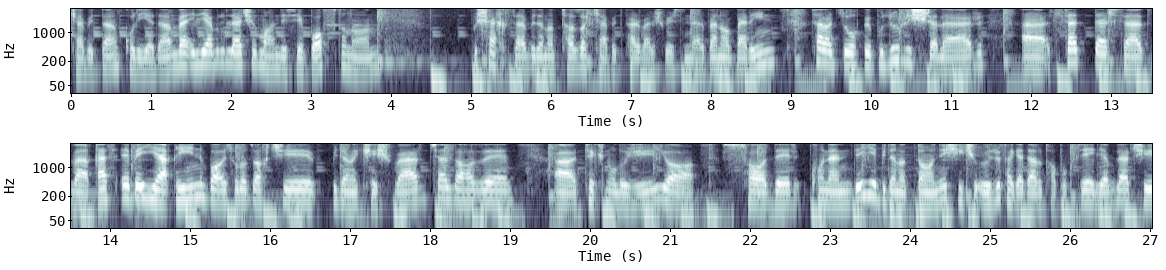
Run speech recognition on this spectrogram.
kəbiddən, koliyədən və eləyə bilirlər ki, mühəndisliyə baftınan bu şəxsə bir dənə taza kəbid pərvəriş versinlər. Bənabərən təvəccüh be bu cür rişələr 100% və qət'ə be yəqin bais olacaq ki, bir dənə kəşvər çəz lahazı تکنولوژی یا صادر کننده بیدانا دانشی که özü fəqət əl tapıbdı eləyə bilər ki,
